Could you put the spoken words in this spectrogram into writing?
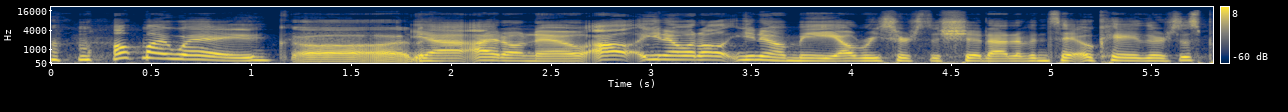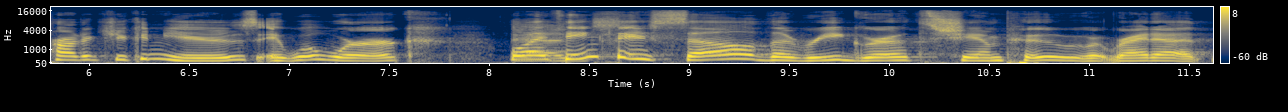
I'm on my way. God. Yeah, I don't know. I'll you know what? I'll you know me. I'll research the shit out of it and say, okay, there's this product you can use. It will work. Well, I think they sell the regrowth shampoo right at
